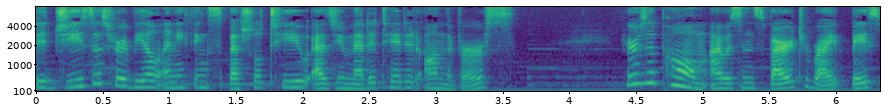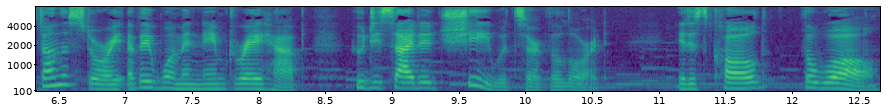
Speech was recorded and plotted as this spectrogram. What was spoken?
Did Jesus reveal anything special to you as you meditated on the verse? Here's a poem I was inspired to write based on the story of a woman named Rahab who decided she would serve the Lord. It is called The Wall.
